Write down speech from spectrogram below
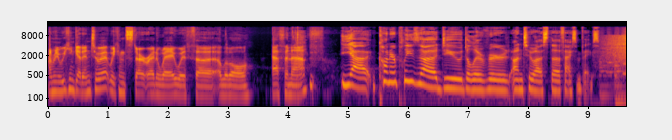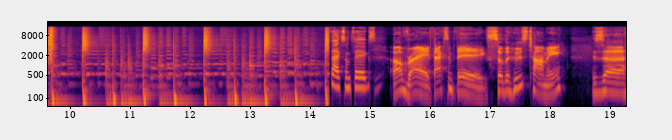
I mean we can get into it. We can start right away with uh, a little F and F. Yeah, Connor, please uh, do deliver unto us the facts and fakes. Facts and figs. All right, facts and figs. So the Who's Tommy is uh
